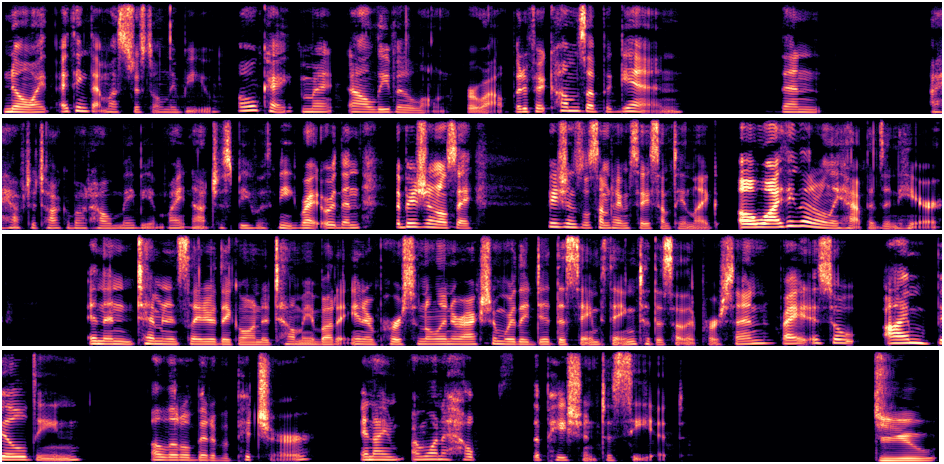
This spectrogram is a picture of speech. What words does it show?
no, I, I think that must just only be you. Okay, and I'll leave it alone for a while. But if it comes up again, then I have to talk about how maybe it might not just be with me, right? Or then the patient will say, patients will sometimes say something like, oh, well, I think that only happens in here. And then 10 minutes later, they go on to tell me about an interpersonal interaction where they did the same thing to this other person, right? And so I'm building a little bit of a picture and I, I want to help the patient to see it. Do you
